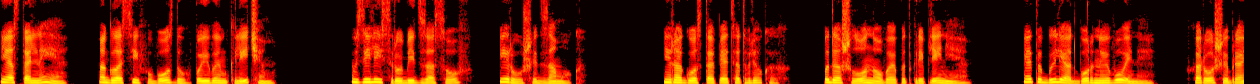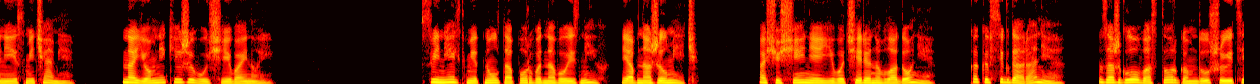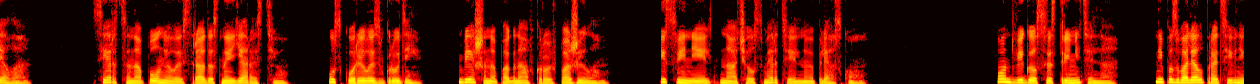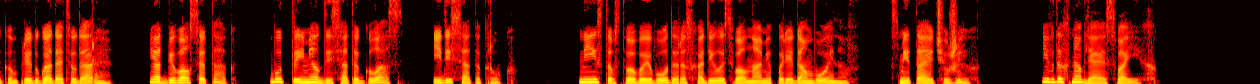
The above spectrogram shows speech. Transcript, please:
и остальные, огласив воздух боевым кличем, взялись рубить засов и рушить замок. Ирагост опять отвлек их. Подошло новое подкрепление. Это были отборные воины, в хорошей броне и с мечами, наемники, живущие войной. Свинельд метнул топор в одного из них и обнажил меч. Ощущение его черена в ладони, как и всегда ранее, зажгло восторгом душу и тело. Сердце наполнилось радостной яростью, ускорилось в груди, бешено погнав кровь по жилам, и свинельт начал смертельную пляску. Он двигался стремительно, не позволял противникам предугадать удары и отбивался так, будто имел десяток глаз и десяток рук. Неистовство воевода расходилось волнами по рядам воинов, сметая чужих и вдохновляя своих.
